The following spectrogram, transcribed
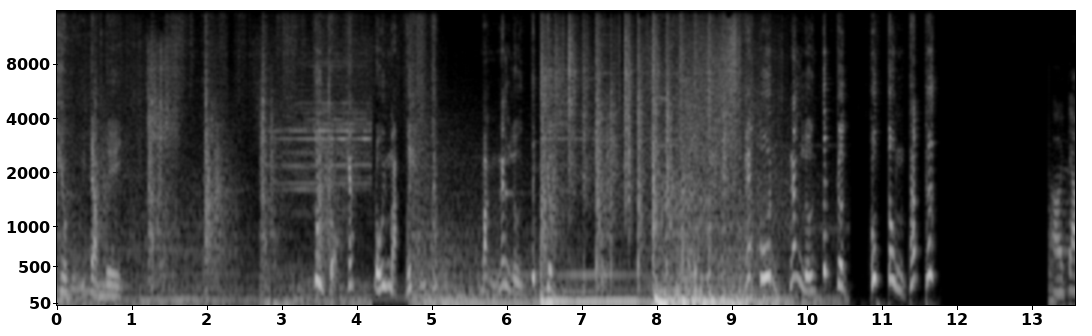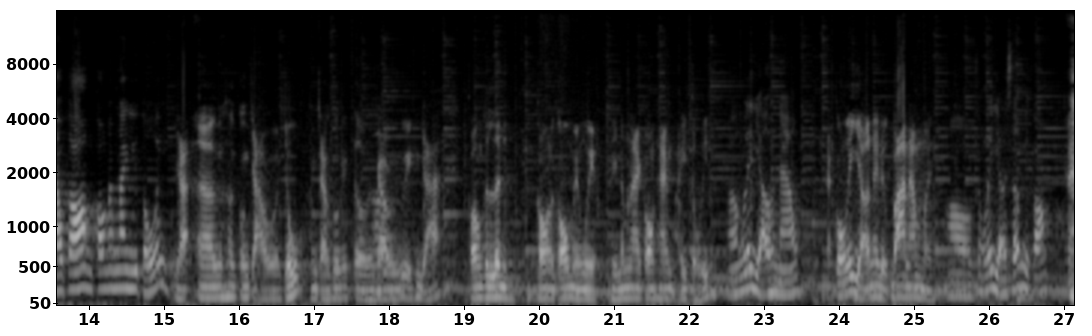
theo đuổi đam mê Tôi chọn cách đối mặt với thử thách bằng năng lượng tích cực. Red Bull năng lượng tích cực hút tung thách thức. Ờ chào con con năm nay nhiêu tuổi? Dạ, à, con chào chú, con chào cô Cát Tường, con Ờ. chào quý vị khán giả. Con tên Linh, con là con mẹ Nguyệt, thì năm nay con 27 tuổi. Ờ, con lấy vợ hồi nào? Dạ, Con lấy vợ nay được 3 năm rồi. Ờ con lấy vợ sớm vậy con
